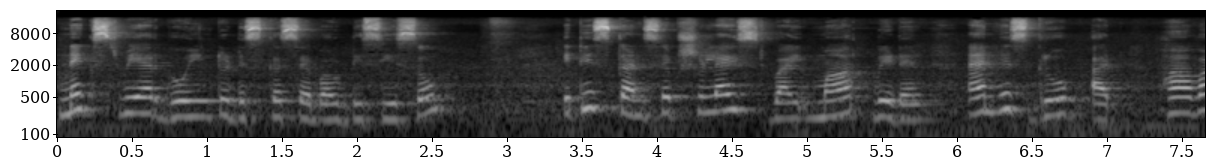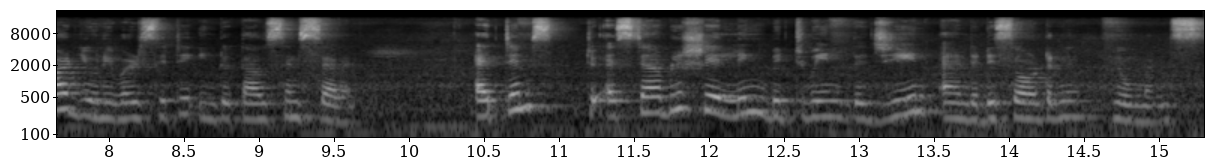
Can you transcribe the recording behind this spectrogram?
Next, we are going to discuss about diseasome. It is conceptualized by Marc Vidal and his group at Harvard University in 2007 attempts to establish a link between the gene and the disorder in humans.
